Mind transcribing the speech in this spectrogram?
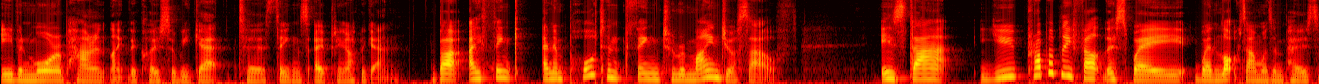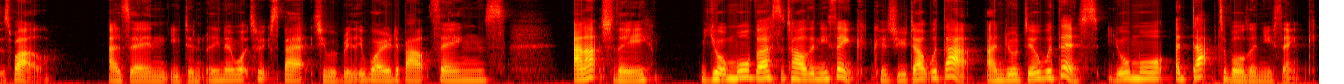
even more apparent like the closer we get to things opening up again. But I think an important thing to remind yourself is that you probably felt this way when lockdown was imposed as well. As in, you didn't really know what to expect, you were really worried about things. And actually, you're more versatile than you think because you dealt with that and you'll deal with this. You're more adaptable than you think.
